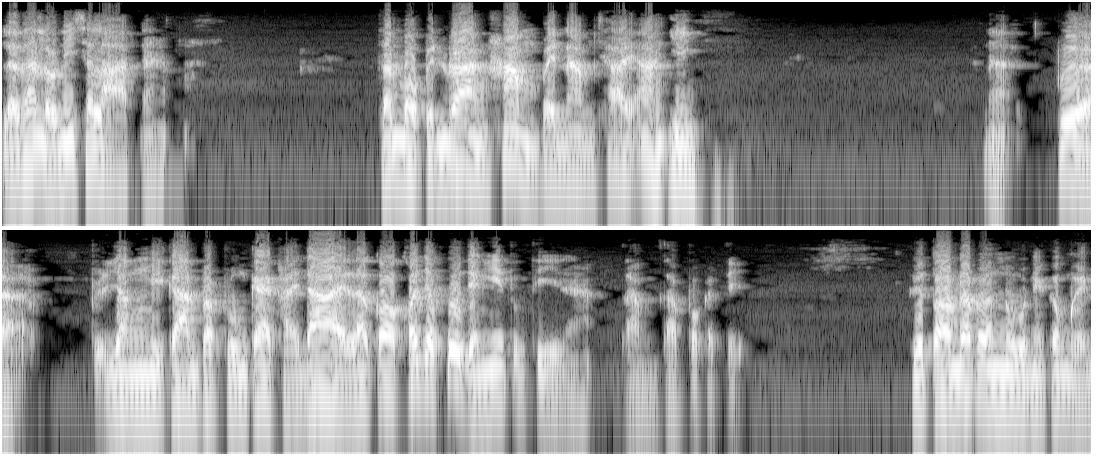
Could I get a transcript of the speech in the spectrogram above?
แล้วท่านเหล่านี้ฉลาดนะฮะท่านบอกเป็นร่างห้ามไปนำใช้อ้างอิง นะเพื่อยังมีการปรับปรุงแก้ไขได้ แล้วก็เขาจะพูดอย่างนี้ทุกทีนะฮะตามตามปกติ คือตอนรับรนูเนี่ยก็เหมือน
